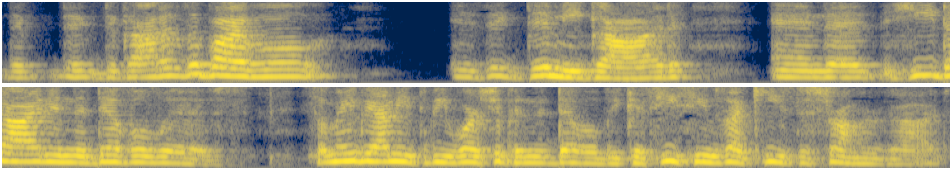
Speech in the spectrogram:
the, the the god of the bible is a demigod and that he died and the devil lives so maybe i need to be worshiping the devil because he seems like he's the stronger god.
